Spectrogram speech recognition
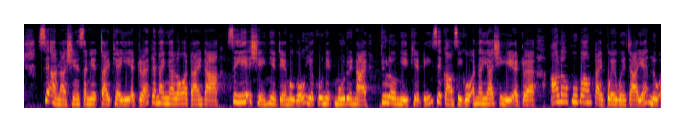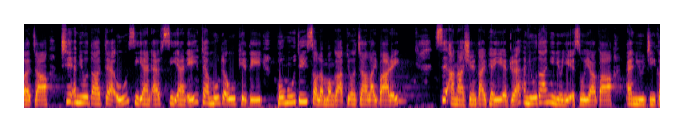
။စစ်အာဏာရှင်စနစ်တိုက်ဖျက်ရေးအတွက်တနိုင်ငံလုံးအတိုင်းအတာစစ်ရေးအရှိန်မြင့်တင်မှုကိုယခုနှစ်မိုးရင်း၌ပြုလုပ်မည်ဖြစ်ပြီးစစ်ကောင်စီကိုအနိုင်ရရှိရေးအတွက်အားလုံးပူးပေါင်းတိုက်ပွဲဝင်ကြရန်လိုအပ်ကြောင်းချင်းအမျိုးသားတပ်ဦး CNF CNA တပ်မှုတအုပ်ဖြစ်သည့်ဗိုလ်မှူးကြီးဆော်လမွန်ကပြောကြားလိုက်ပါတယ်။စစ်အာဏာရှင်တိုက်ဖျက်ရေးအတွက်အမျိုးသားညီညွတ်ရေးအစိုးရက NUG က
